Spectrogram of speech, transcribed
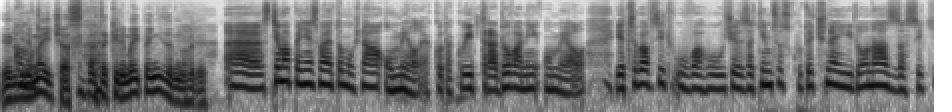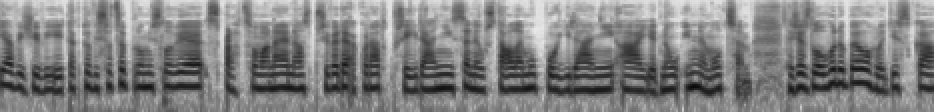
Lidi nemají čas a taky nemají peníze mnohdy. Eh, s těma penězmi je to možná omyl, jako takový tradovaný omyl. Je třeba vzít v úvahu, že zatímco skutečné jídlo nás zasytí a vyživí, tak to vysoce průmyslově zpracované nás přivede akorát k přejídání se neustálému pojídání a jednou i nemocem. Takže z dlouhodobého hlediska,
